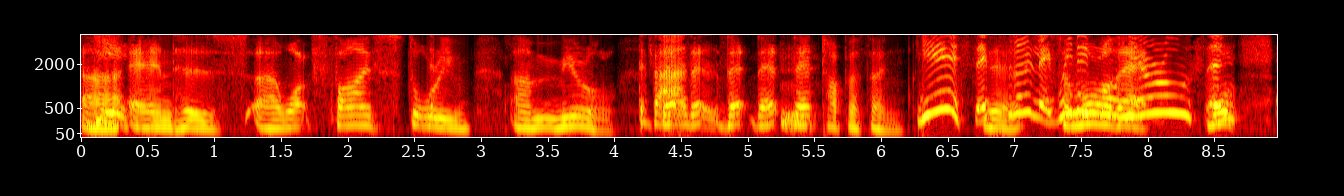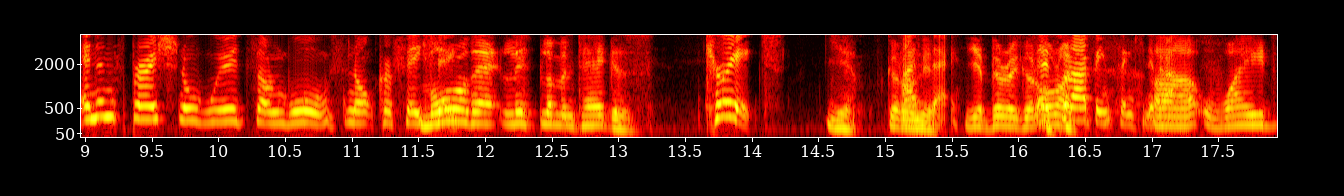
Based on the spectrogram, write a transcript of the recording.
Uh, yes. and his uh, what five story um, mural the that, vases that, that, that, that, type of thing yes absolutely Yeah. So we need more more, murals More- and, and inspirational words on walls not graffiti more of that left bloomin' taggers correct yeah good I on you say. yeah very good That's All what right. I've been thinking about. uh, Wade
